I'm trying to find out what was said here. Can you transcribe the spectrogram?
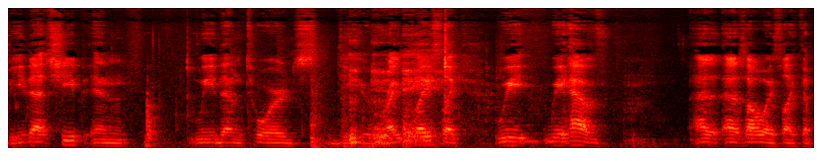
be that sheep and lead them towards the right place. Like we we have, as, as always, like the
